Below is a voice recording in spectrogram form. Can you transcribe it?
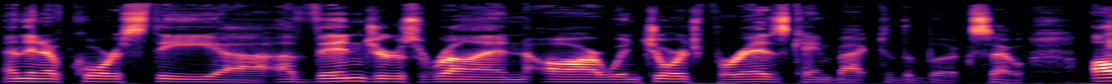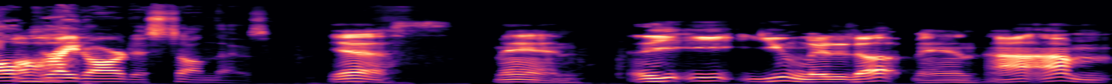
and then of course the uh, Avengers run are when George Perez came back to the book. So all oh. great artists on those. Yes, man, you, you, you lit it up, man. I, am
